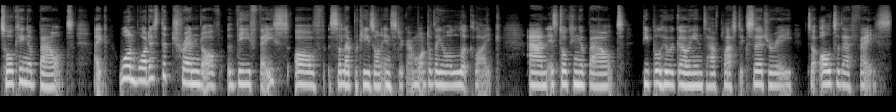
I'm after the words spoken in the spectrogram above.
talking about, like, one, what is the trend of the face of celebrities on Instagram? What do they all look like? And it's talking about people who are going in to have plastic surgery to alter their face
